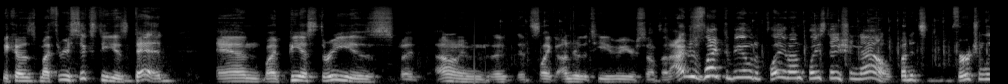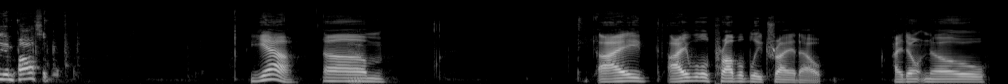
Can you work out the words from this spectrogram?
because my 360 is dead and my PS3 is I don't even it's like under the TV or something. I just like to be able to play it on PlayStation now, but it's virtually impossible. Yeah. Um I I will probably try it out. I don't know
